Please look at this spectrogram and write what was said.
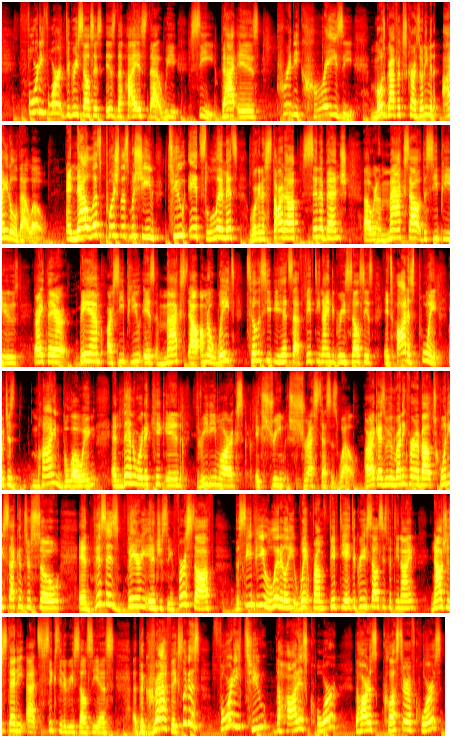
44 degrees Celsius is the highest that we see. That is pretty crazy. Most graphics cards don't even idle that low. And now let's push this machine to its limits. We're gonna start up Cinebench. Uh, we're gonna max out the CPUs right there. Bam, our CPU is maxed out. I'm gonna wait till the CPU hits that 59 degrees Celsius, its hottest point, which is mind blowing. And then we're gonna kick in 3D Marks Extreme Stress Test as well. All right, guys, we've been running for about 20 seconds or so, and this is very interesting. First off, the CPU literally went from 58 degrees Celsius, 59, now it's just steady at 60 degrees Celsius. The graphics, look at this, 42, the hottest core, the hardest cluster of cores,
